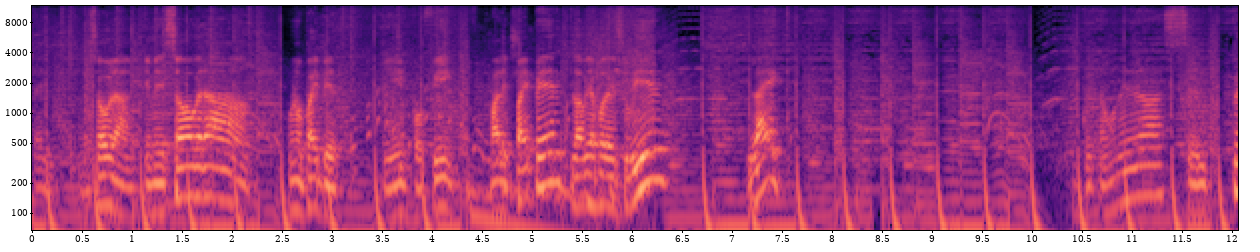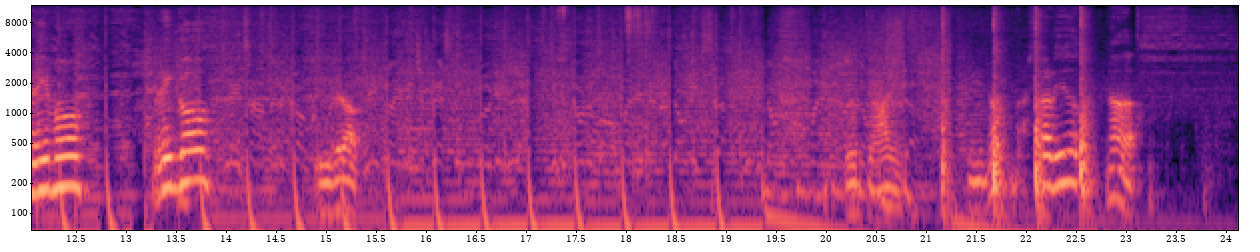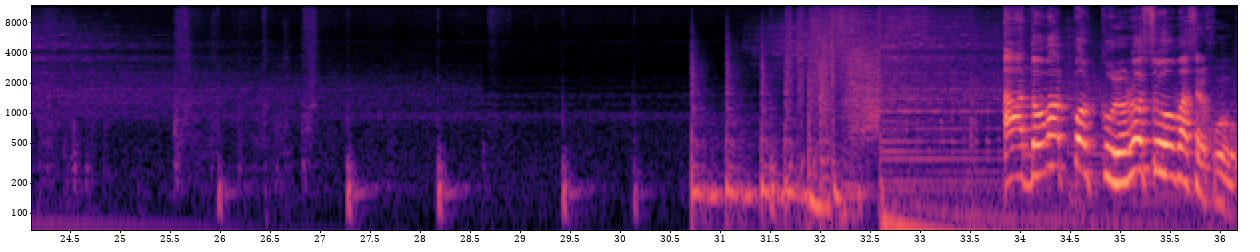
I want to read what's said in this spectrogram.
Me sobra, que me sobra. Bueno, Piper. Bien, por fin. Vale, Piper, la voy a poder subir. Like. 50 monedas. El primo. Rico. Y Brock. Y no ha salido nada. A tomar por culo, no subo más el juego.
